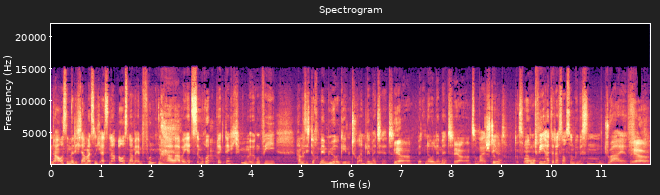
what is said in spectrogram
eine Ausnahme, die ich damals nicht als eine Ausnahme empfunden habe, aber jetzt im Rückblick denke ich, hm, irgendwie haben die sich doch mehr Mühe gegeben. Too Unlimited. Ja. Mit No Limit Ja, zum Beispiel. stimmt. Das war irgendwie hatte das noch so einen gewissen Drive, Ja,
